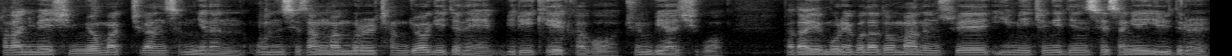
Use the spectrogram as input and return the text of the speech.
하나님의 신묘막측한 섭리는 온 세상 만물을 창조하기 전에 미리 계획하고 준비하시고 바다의 모래보다도 많은 수에 이미 정해진 세상의 일들을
